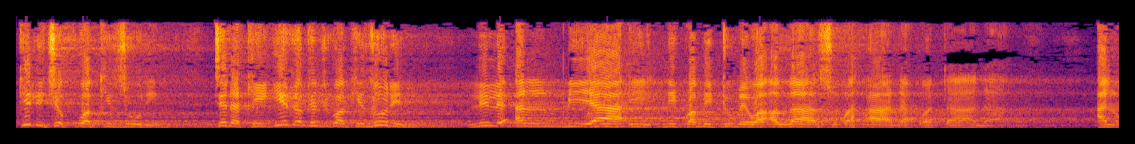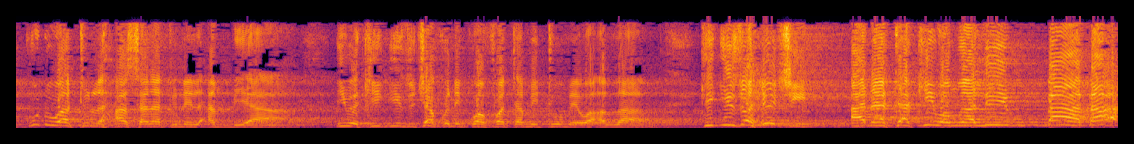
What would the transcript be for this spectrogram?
Kilichokuwa kizuri. Tena kiigizo kilichokuwa kizuri lile anbiyai ni kwa mitume wa Allah subhanahu wa ta'ala. Alqudwatul hasanatu lil anbiya. Iwe kiigizo chako ni kuwafuata mitume wa Allah. Kiigizo hichi anatakiwa mwalimu baba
